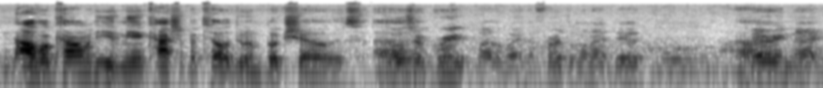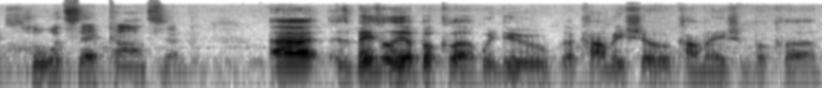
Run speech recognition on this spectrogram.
novel comedy and me and Kasha Patel doing book shows. Uh, Those are great, by the way. The first one I did, uh, very nice. So what's that concept? Uh, it's basically a book club. We do a comedy show combination book club.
